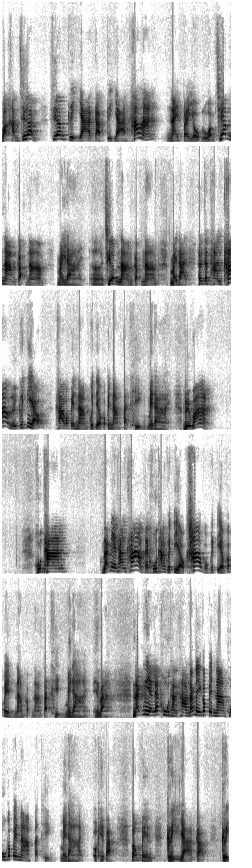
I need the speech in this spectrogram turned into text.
ว่าคำเชื่อม เชื่อมกริยากับกริยาเท่านั้น ในประโยครวม เชื่อมนามกับนามไม่ได้เออเชื่อมนามกับนามไม่ได้ เธอจะทานข้าวหรือก๋วยเตี๋ยวข้าวก็เป็นนามก๋วยเตี๋ยวก็เป็นนามตัดทิ้งไม่ได้ หรือว่าครูทานนักเรียนทานข้าวแต่ครูทานก๋วยเตี๋ยวข้าวกับก๋วยเตี๋ยวก็เป็นนามกับนามตัดทิ้งไม่ได้เห็นปะนักเรียนและครูทานข้าว นักเรียนก็เป็นนามครูก็เป็นนามตัดทิ้งไม่ได้โอเคปะต้องเป็นกริยากับ กริ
